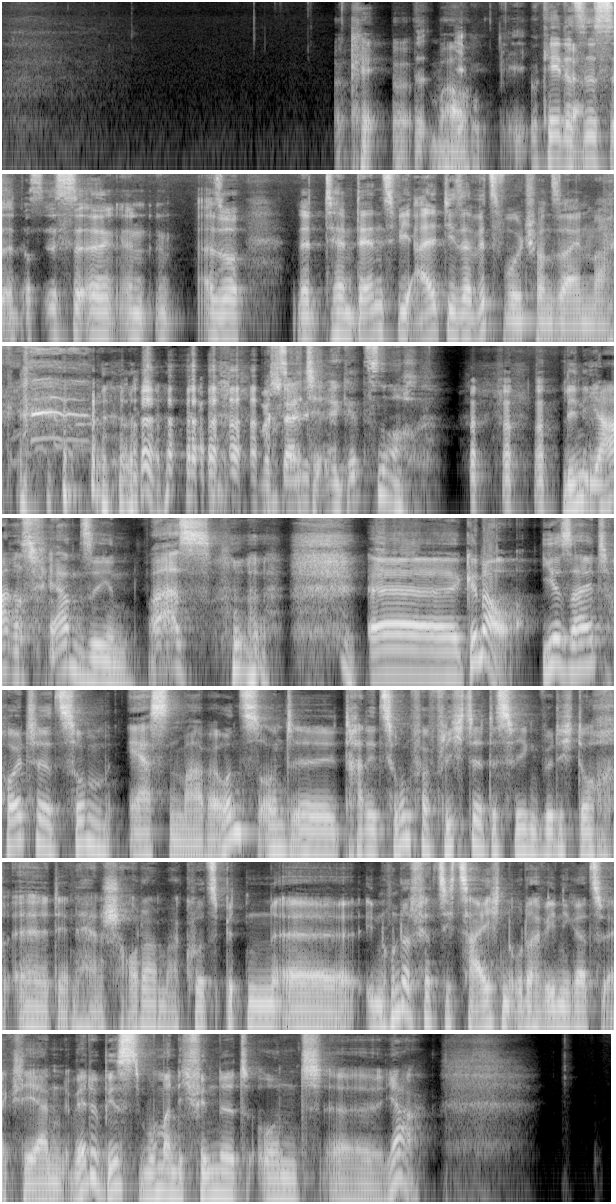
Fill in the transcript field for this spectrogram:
Okay, äh, wow. Okay, das ja. ist, das ist äh, also eine Tendenz, wie alt dieser Witz wohl schon sein mag. Wahrscheinlich gibt's noch. Lineares Fernsehen. Was? äh, genau. Ihr seid heute zum ersten Mal bei uns und äh, Tradition verpflichtet. Deswegen würde ich doch äh, den Herrn Schauder mal kurz bitten, äh, in 140 Zeichen oder weniger zu erklären, wer du bist, wo man dich findet und äh, ja,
